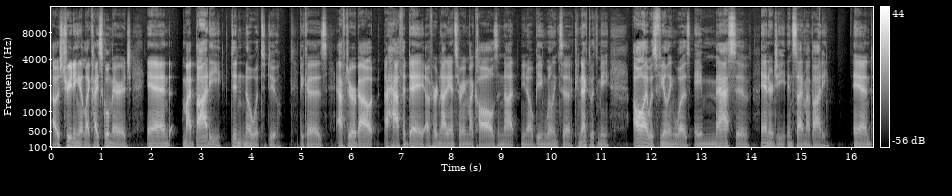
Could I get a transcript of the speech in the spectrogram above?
I was treating it like high school marriage, and my body didn't know what to do because after about a half a day of her not answering my calls and not, you know, being willing to connect with me, all I was feeling was a massive energy inside my body. And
